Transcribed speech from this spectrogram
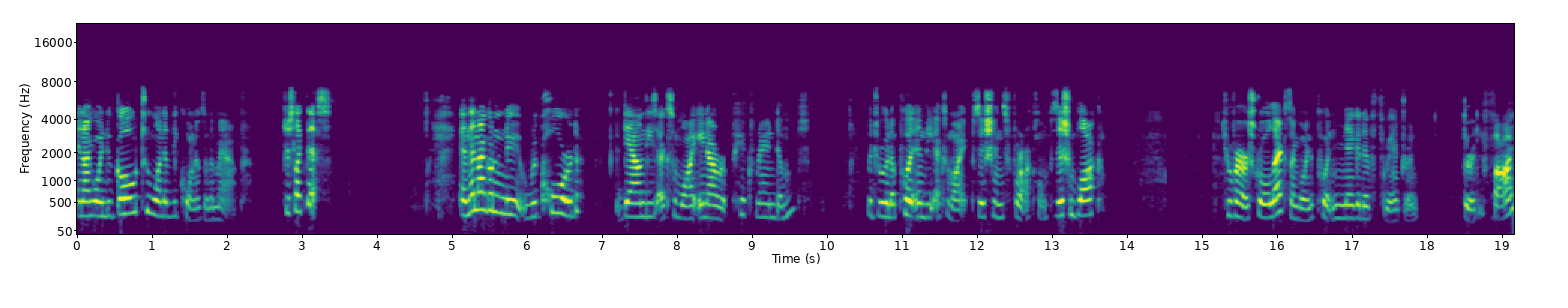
And I'm going to go to one of the corners of the map. Just like this. And then I'm going to record down these X and Y in our pick randoms. Which we're going to put in the X and Y positions for our clone position block. So for our scroll X, I'm going to put negative 300 35.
